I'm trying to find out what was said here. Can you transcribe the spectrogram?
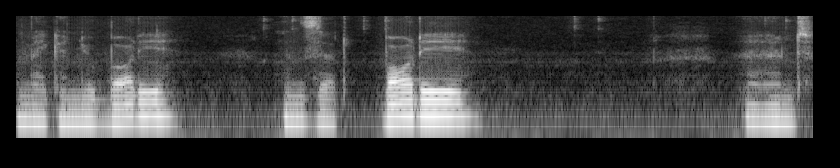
make a new body insert body and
